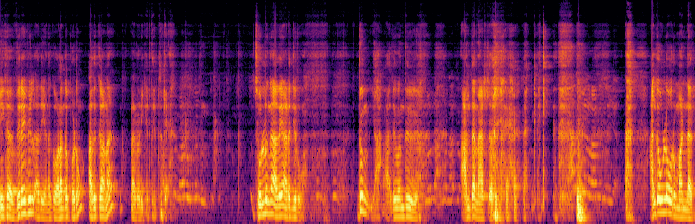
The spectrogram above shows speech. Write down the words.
மிக விரைவில் அது எனக்கு வழங்கப்படும். அதுக்கான நடவடிக்கை எடுத்துக்கிட்டு இருக்கேன். சொல்லுங்கள் அதையும் அடைஞ்சிருவோம். துன் யா அது வந்து அந்த நேஷனல் அங்கே உள்ள ஒரு மன்னர்.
